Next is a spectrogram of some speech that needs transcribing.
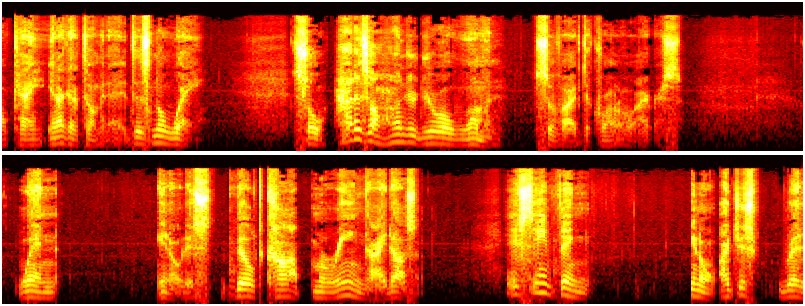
Okay? You're not going to tell me that. There's no way. So how does a hundred-year-old woman survive the coronavirus when, you know, this built cop Marine guy doesn't? The same thing, you know, I just read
